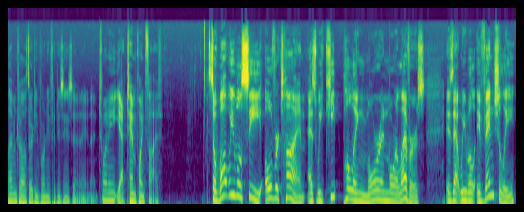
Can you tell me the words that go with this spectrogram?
11, 12, 13, 14, 15, 16, 17, 18, 19, 20. Yeah, 10.5. So what we will see over time as we keep pulling more and more levers is that we will eventually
